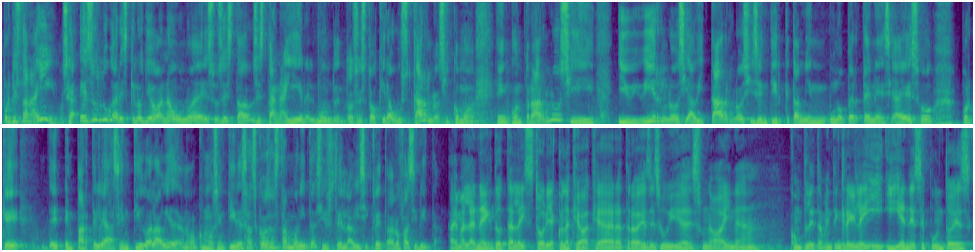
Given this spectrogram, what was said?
porque están ahí, o sea, esos lugares que lo llevan a uno a esos estados están ahí en el mundo, entonces toca ir a buscarlos y como encontrarlos y, y vivirlos y habitarlos y sentir que también uno pertenece a eso, porque en, en parte le da sentido a la vida, ¿no? Como sentir esas cosas tan bonitas y usted la bicicleta lo facilita. Además, la anécdota, la historia con la que va a quedar a través de su vida es una vaina completamente increíble. Y, y en ese punto es,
